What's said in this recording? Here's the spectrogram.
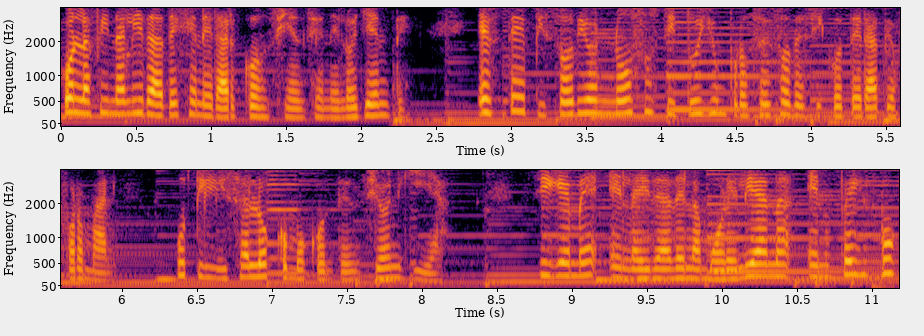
con la finalidad de generar conciencia en el oyente. Este episodio no sustituye un proceso de psicoterapia formal, utilízalo como contención guía. Sígueme en la idea de la Moreliana en Facebook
